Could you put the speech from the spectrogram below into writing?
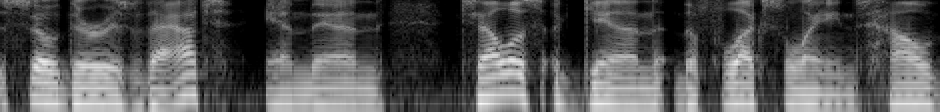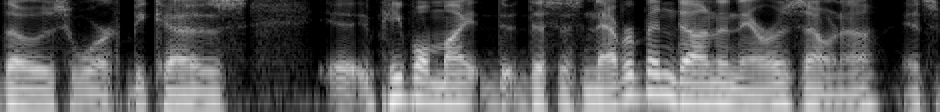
so there is that. And then tell us again the flex lanes, how those work, because uh, people might, this has never been done in Arizona. It's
